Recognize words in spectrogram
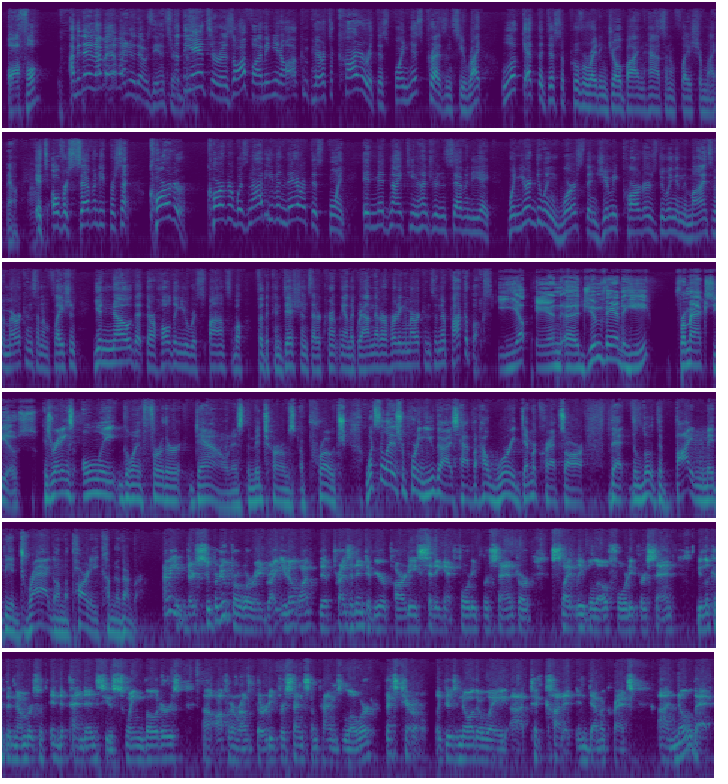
Awful. I mean, I, mean, I knew that was the answer. The answer is awful. I mean, you know, I'll compare it to Carter at this point in his presidency, right? Look at the disapproval rating Joe Biden has on inflation right now. Wow. It's over 70%. Carter Carter was not even there at this point in mid 1978. When you're doing worse than Jimmy Carter's doing in the minds of Americans on inflation, you know that they're holding you responsible for the conditions that are currently on the ground that are hurting Americans in their pocketbooks. Yep. And uh, Jim VandeHei from Axios. His ratings only going further down as the midterms approach. What's the latest reporting you guys have about how worried Democrats are that the, the Biden may be a drag on the party come November? I mean, they're super duper worried, right? You don't want the president of your party sitting at 40% or slightly below 40%. You look at the numbers with independents, you swing voters, uh, often around 30%, sometimes lower. That's terrible. Like, there's no other way uh, to cut it, and Democrats uh, know that.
